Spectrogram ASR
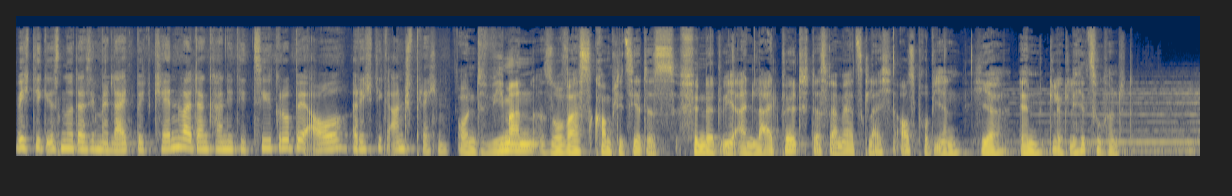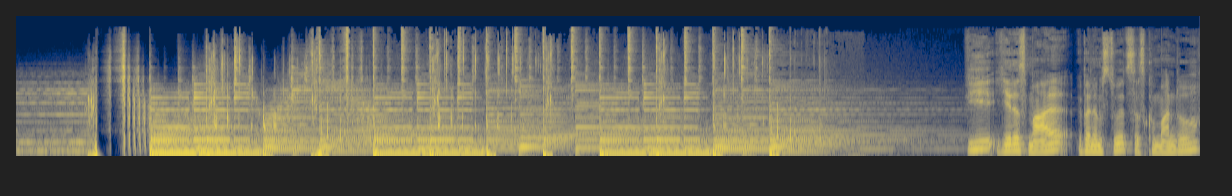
Wichtig ist nur, dass ich mein Leitbild kenne, weil dann kann ich die Zielgruppe auch richtig ansprechen. Und wie man sowas Kompliziertes findet wie ein Leitbild, das werden wir jetzt gleich ausprobieren hier in Glückliche Zukunft. Jedes Mal übernimmst du jetzt das Kommando,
